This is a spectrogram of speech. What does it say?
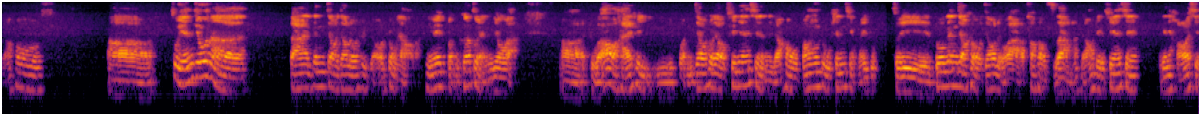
然后啊做研究呢，当然跟教授交流是比较重要的，因为本科做研究啊啊主要还是以管教授要推荐信，然后帮助申请为主，所以多跟教授交流啊，套套词啊，然后这个推荐信给你好好写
